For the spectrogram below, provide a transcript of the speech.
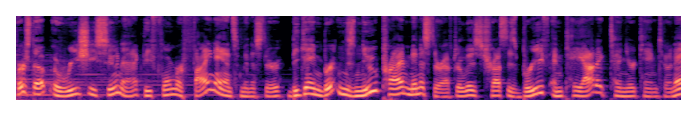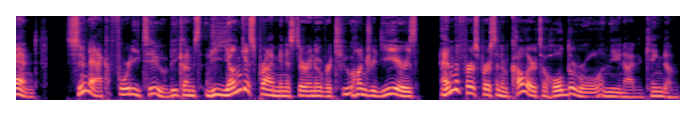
First up, Rishi Sunak, the former finance minister, became Britain's new prime minister after Liz Truss's brief and chaotic tenure came to an end. Sunak, 42, becomes the youngest prime minister in over 200 years and the first person of color to hold the role in the United Kingdom.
